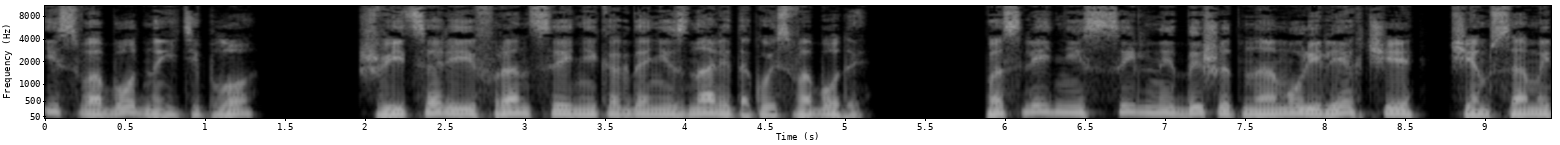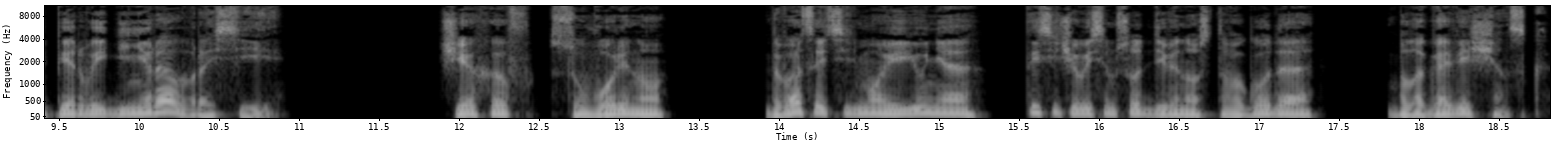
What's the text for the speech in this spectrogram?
и свободно, и тепло. Швейцария и Франция никогда не знали такой свободы. Последний ссыльный дышит на Амуре легче, чем самый первый генерал в России. Чехов, Суворину, 27 июня 1890 года, Благовещенск.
